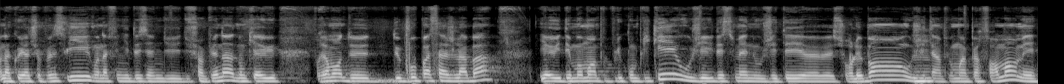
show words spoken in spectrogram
on a connu la Champions League, on a fini deuxième du, du championnat. Donc il y a eu vraiment de, de beaux passages là-bas. Il y a eu des moments un peu plus compliqués où j'ai eu des semaines où j'étais euh, sur le banc, où j'étais un peu moins performant, mais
